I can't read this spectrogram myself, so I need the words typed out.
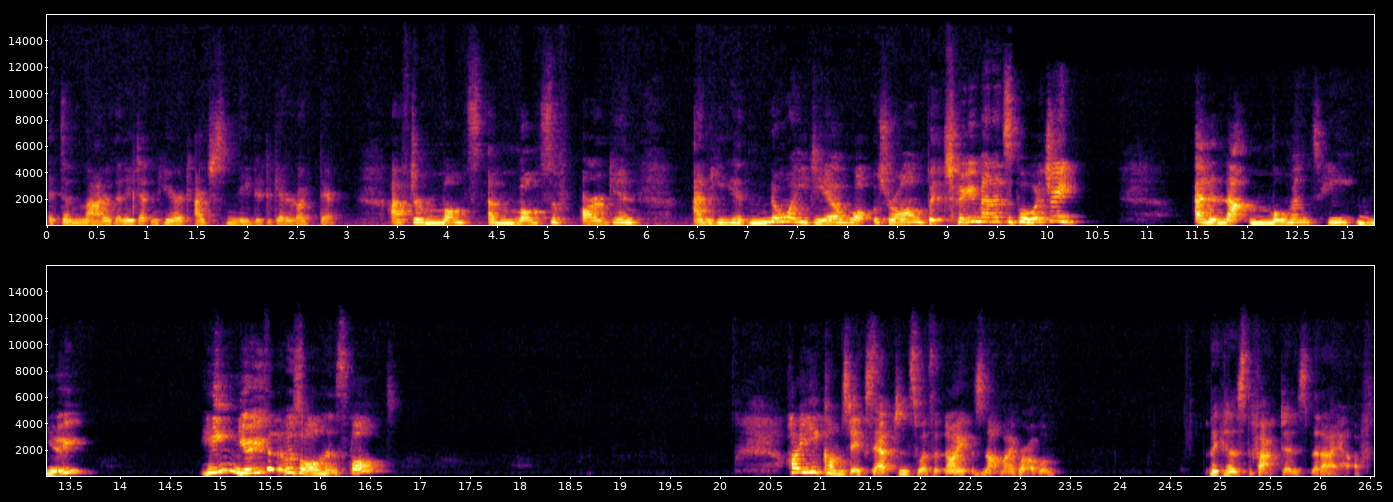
It didn't matter that he didn't hear it. I just needed to get it out there. After months and months of arguing, and he had no idea what was wrong, but two minutes of poetry. And in that moment, he knew. He knew that it was all his fault. How he comes to acceptance with it now is not my problem. Because the fact is that I have.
